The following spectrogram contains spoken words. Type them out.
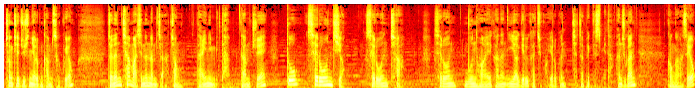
청취해주신 여러분 감사고요. 저는 차 마시는 남자 정다인입니다. 다음 주에 또 새로운 지역, 새로운 차, 새로운 문화에 관한 이야기를 가지고 여러분 찾아뵙겠습니다. 한 주간 건강하세요.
